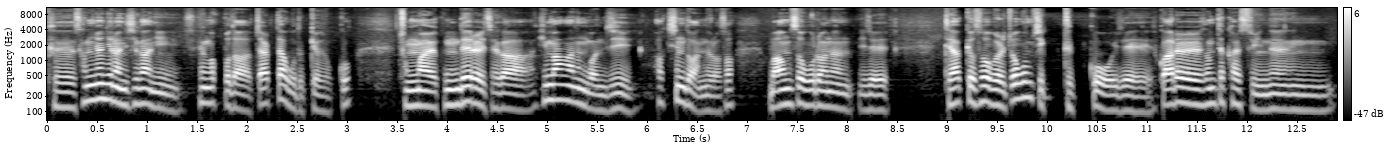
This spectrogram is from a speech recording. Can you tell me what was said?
그 3년이라는 시간이 생각보다 짧다고 느껴졌고 정말 공대를 제가 희망하는 건지 확신도 안 들어서 마음속으로는 이제 대학교 수업을 조금씩 듣고 이제 과를 선택할 수 있는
